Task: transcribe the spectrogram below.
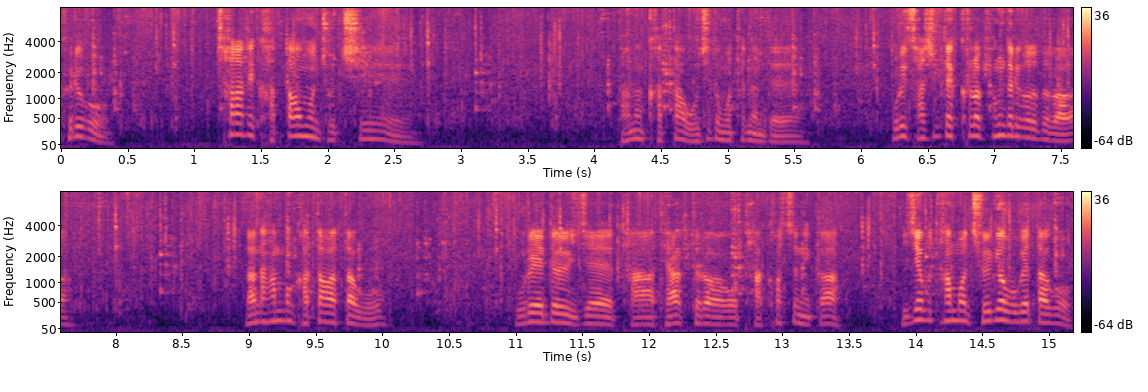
그리고 차라리 갔다 오면 좋지 나는 갔다 오지도 못했는데. 우리 40대 클럽 형들이 그러더라. 나는 한번 갔다 왔다고. 우리 애들 이제 다 대학 들어가고 다 컸으니까 이제부터 한번 즐겨보겠다고.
